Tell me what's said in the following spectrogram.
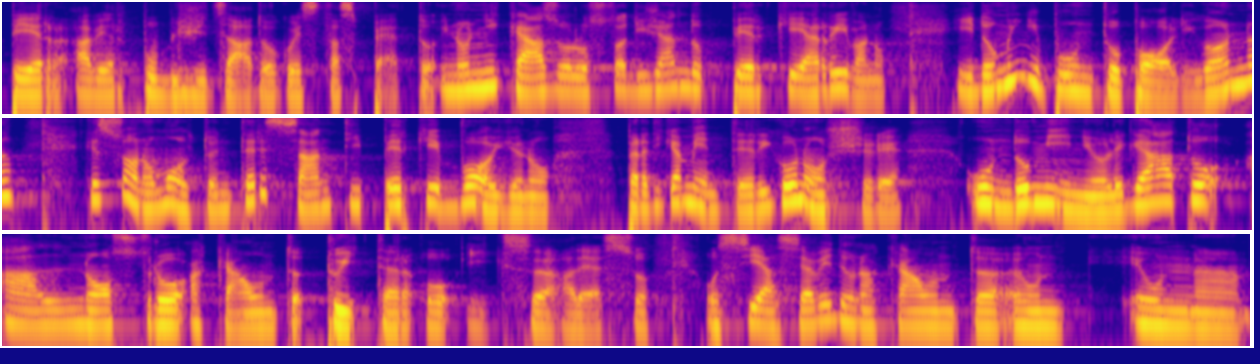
per aver pubblicizzato questo aspetto. In ogni caso lo sto dicendo perché arrivano i domini.polygon che sono molto interessanti perché vogliono praticamente riconoscere un dominio legato al nostro account Twitter o X adesso, ossia se avete un account e un, un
